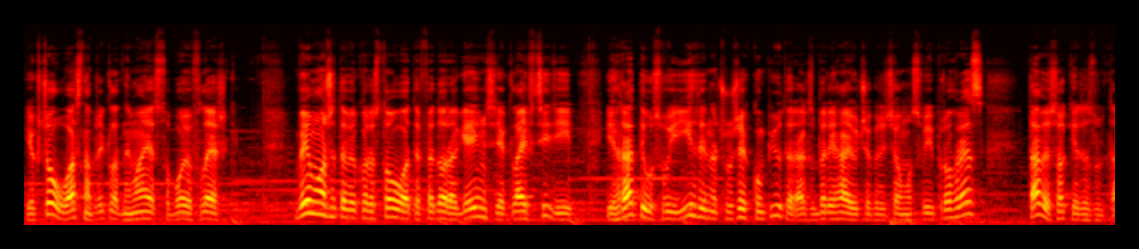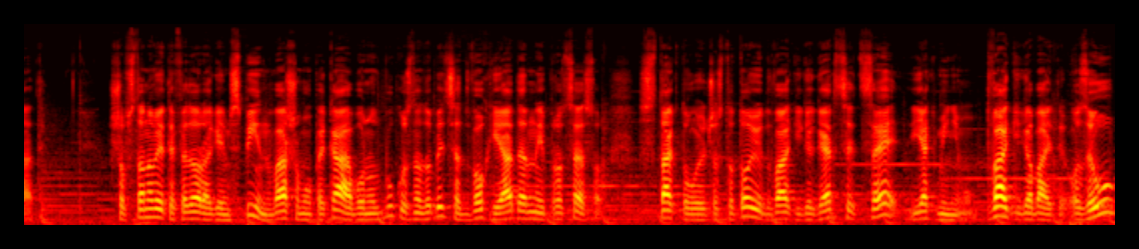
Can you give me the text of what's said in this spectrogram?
якщо у вас, наприклад, немає з собою флешки. Ви можете використовувати Fedora Games як Live CD і грати у свої ігри на чужих комп'ютерах, зберігаючи при цьому свій прогрес та високі результати. Щоб встановити Fedora GameSpin, вашому ПК або ноутбуку знадобиться двох'ядерний процесор з тактовою частотою 2 ГГц, це як мінімум, 2 ГБ ОЗУ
